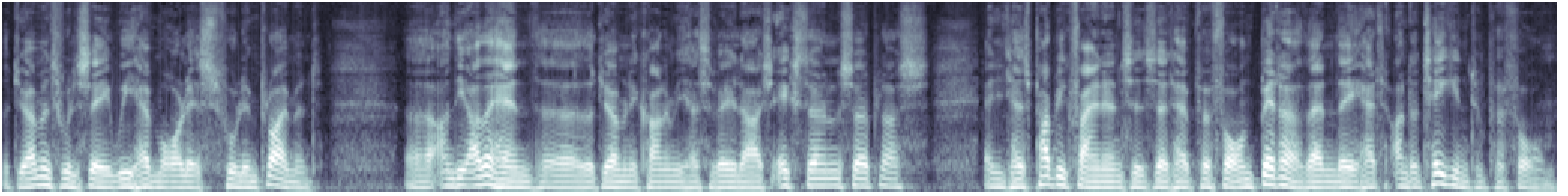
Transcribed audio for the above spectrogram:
the Germans will say we have more or less full employment. Uh, on the other hand, uh, the German economy has a very large external surplus, and it has public finances that have performed better than they had undertaken to perform.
